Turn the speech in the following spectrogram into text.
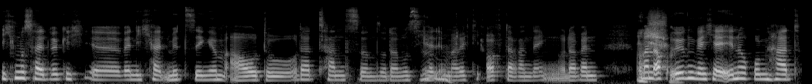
Ich muss halt wirklich, äh, wenn ich halt mitsinge im Auto oder tanze und so, da muss ich Ja, halt immer richtig oft daran denken. Oder wenn Ach, man auch schön. irgendwelche Erinnerungen hat,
